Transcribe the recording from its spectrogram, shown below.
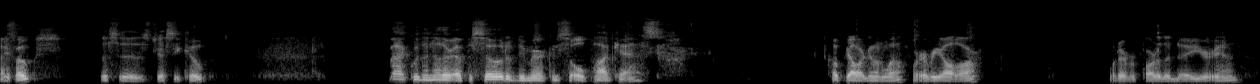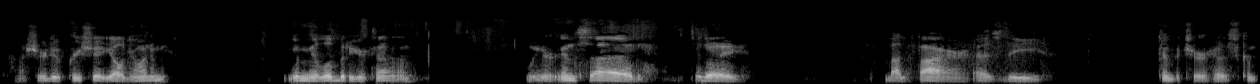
Hi, folks. This is Jesse Cope back with another episode of the American Soul Podcast. Hope y'all are doing well wherever y'all are, whatever part of the day you're in. I sure do appreciate y'all joining me, giving me a little bit of your time. We are inside today by the fire as the temperature has, com-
